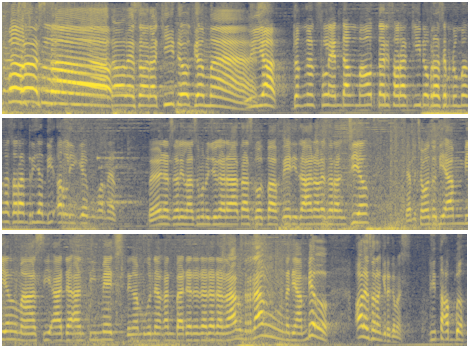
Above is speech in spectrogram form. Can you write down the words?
First blood. blood oleh seorang Kido Gemas. Lihat, dengan selendang maut dari seorang Kido berhasil menumbangkan seorang Drian di early game, Cornet. Benar sekali langsung menuju ke arah atas. Gold buffet ditahan oleh seorang Jill. Dan mencoba untuk diambil. Masih ada anti-match dengan menggunakan badadadadadang rang dan diambil oleh seorang Kido Gemas. Ditambah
